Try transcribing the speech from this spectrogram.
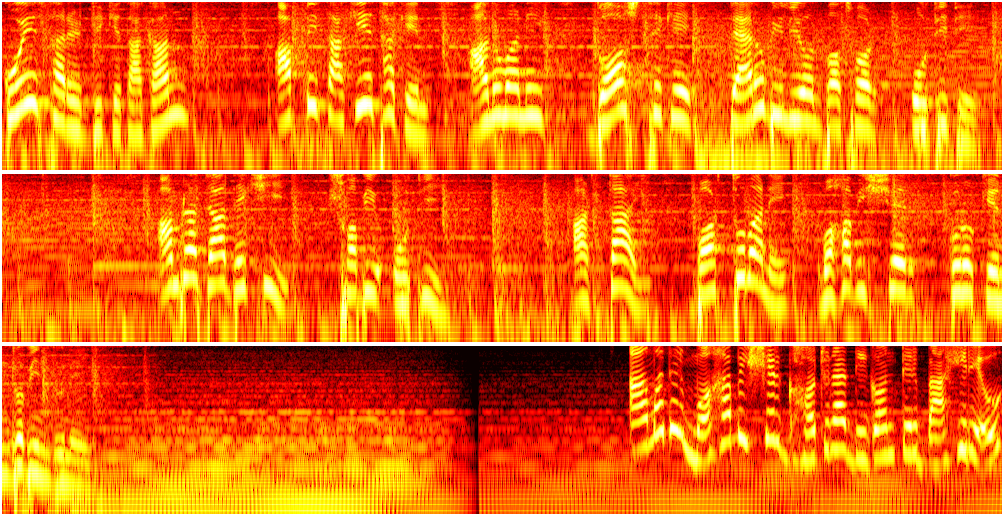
কোয়েসারের দিকে তাকান আপনি তাকিয়ে থাকেন আনুমানিক দশ থেকে তেরো বিলিয়ন বছর অতীতে। আমরা যা দেখি সবই অতীত। আর তাই বর্তমানে মহাবিশ্বের কোনো কেন্দ্রবিন্দু নেই। আমাদের মহাবিশ্বের ঘটনা দিগন্তের বাহিরেও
